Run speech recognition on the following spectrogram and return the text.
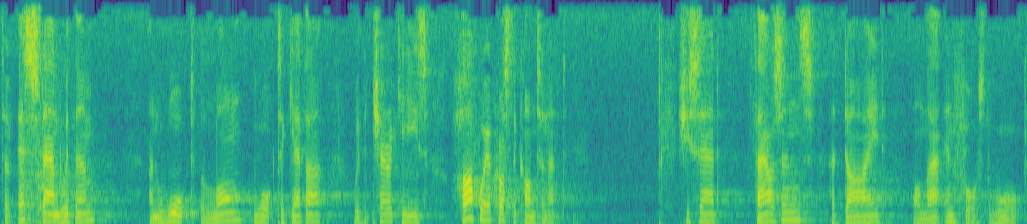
took their stand with them and walked the long walk together with the Cherokees halfway across the continent. She said thousands had died on that enforced walk.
